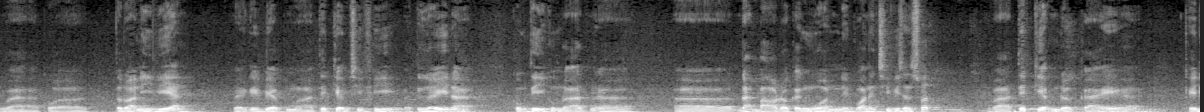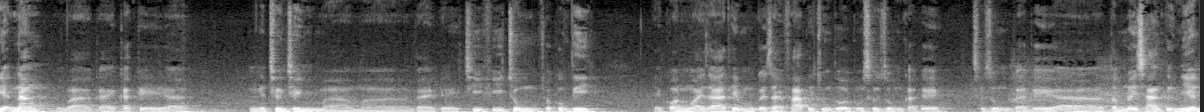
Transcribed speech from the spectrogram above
và của tập đoàn EVN về cái việc mà tiết kiệm chi phí. Và từ đấy là công ty cũng đã ờ, Ờ, đảm bảo được cái nguồn liên quan đến chi phí sản xuất và tiết kiệm được cái cái điện năng và cái các cái ờ, chương trình mà, mà về cái chi phí chung cho công ty. Còn ngoài ra thêm một cái giải pháp thì chúng tôi cũng sử dụng các cái sử dụng các cái ờ, tấm lấy sáng tự nhiên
